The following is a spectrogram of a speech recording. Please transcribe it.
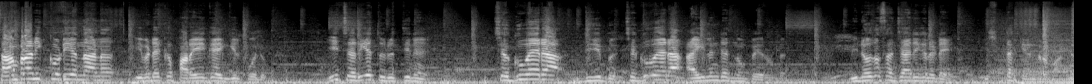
സാമ്പ്രാണിക്കൊടി എന്നാണ് ഇവിടെയൊക്കെ പറയുക എങ്കിൽ പോലും. ഈ ചെറിയ തുരുത്തിന് ചെഗുവേര ദ്വീപ് ചെഗുവേര ഐലൻഡ് എന്നും പേരുണ്ട്. വിനോദസഞ്ചാരികളുടെ ഇഷ്ട കേന്ദ്രമാണ്.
